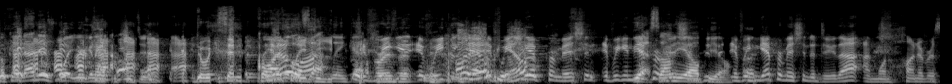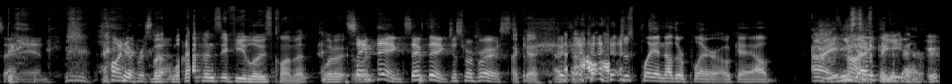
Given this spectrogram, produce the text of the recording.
Okay, that is what you're gonna have to do. Do we send it You know privately to? Link if we can, it- if we can On get if we can get permission if we can get Yes, on the permission to, LPL. if we can get permission to do that, I'm 100 percent in. 100 But percent. what happens if you lose, Clement? What, Same what- thing, same thing, just reversed. Okay. I'll, I'll just play another player. Okay, I'll. All right, he's No, taking but the you,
